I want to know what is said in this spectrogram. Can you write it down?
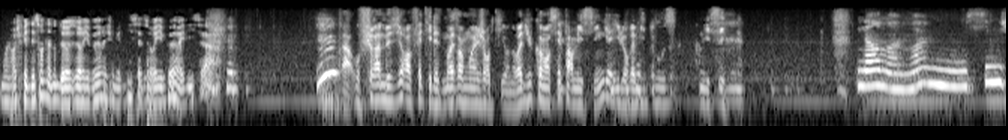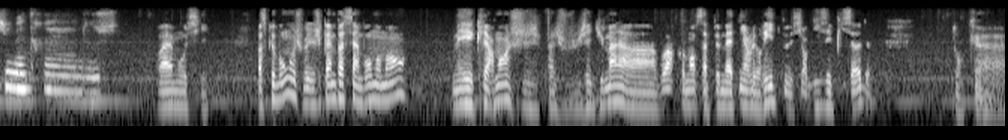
bon, alors je fais descendre la note de The River et je mets 10 à The River et 10 à, Enfin, au fur et à mesure, en fait, il est de moins en moins gentil. On aurait dû commencer par Missing, il aurait mis 12 à Missing. Non, moi, moi, Missing, je mettrais 12. Ouais, moi aussi. Parce que bon, j'ai quand même passé un bon moment, mais clairement, j'ai du mal à voir comment ça peut maintenir le rythme sur 10 épisodes. Donc, euh...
